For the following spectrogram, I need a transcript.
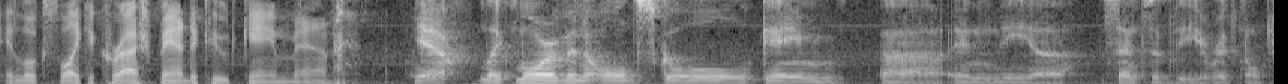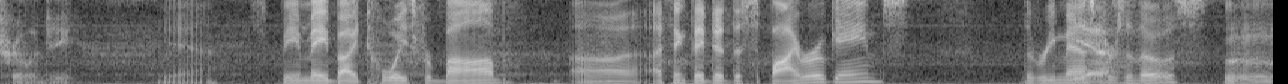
it looks like a Crash Bandicoot game, man. Yeah, like more of an old school game uh, in the uh, sense of the original trilogy. yeah, it's being made by Toys for Bob. Uh, I think they did the Spyro games, the remasters Yeah. of those. hmm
